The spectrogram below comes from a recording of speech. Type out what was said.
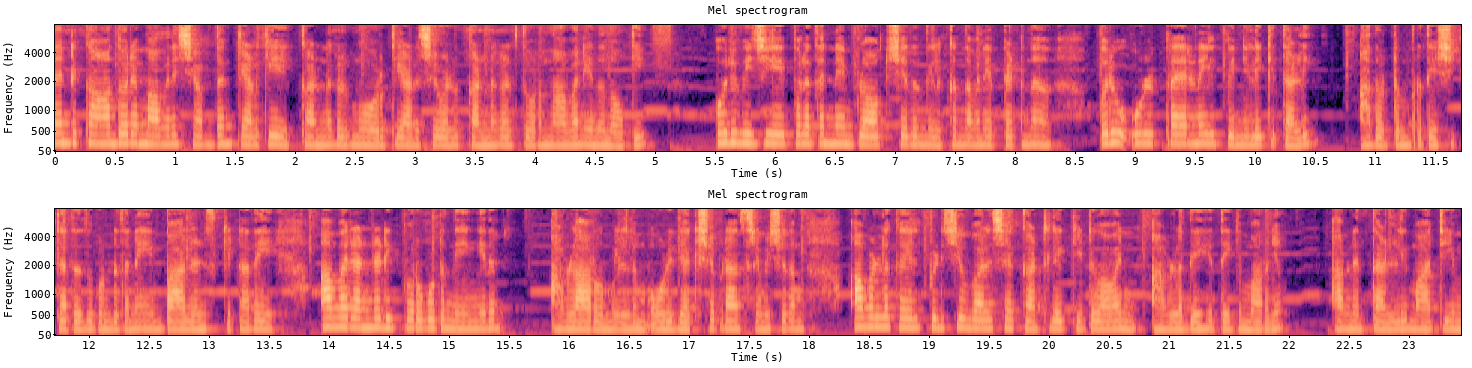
തന്റെ കാതോരം അവന് ശബ്ദം കേൾക്കി കണ്ണുകൾ മൂർക്കി അടച്ചവൾ കണ്ണുകൾ തുറന്ന് അവൻ ഒന്ന് നോക്കി. ഒരു വിജയെപ്പോലെ തന്നെ ബ്ലോക്ക് ചെയ്ത് നിൽക്കുന്നവനെ പെട്ടെന്ന് ഒരു ഉൾപ്രേരണയിൽ പിന്നിലേക്ക് തള്ളി. അതൊട്ടും പ്രതീക്ഷിക്കാത്തത് കൊണ്ട് തന്നെ ബാലൻസ് കിട്ടാതെ അവ രണ്ടടി പുറകോട്ട് നീങ്ങിയതും അവൾ ആ റൂമിൽ നിന്നും ഓടി രക്ഷപ്പെടാൻ ശ്രമിച്ചതും അവളുടെ കയ്യിൽ പിടിച്ച് വലിച്ച കട്ടിലേക്കിട്ടു അവൻ അവളുടെ ദേഹത്തേക്ക് മറിഞ്ഞു. അവനെ തള്ളി മാറ്റിയും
